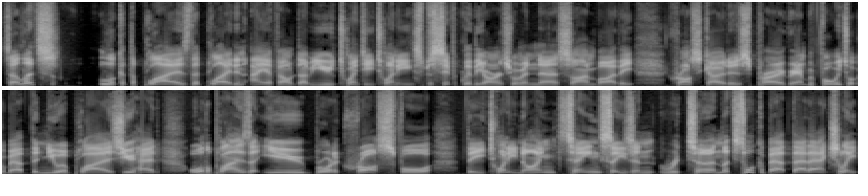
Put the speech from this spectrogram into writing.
So let's look at the players that played in AFLW 2020, specifically the Orange Women uh, signed by the Crosscoders program. Before we talk about the newer players, you had all the players that you brought across for the 2019 season return. Let's talk about that actually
